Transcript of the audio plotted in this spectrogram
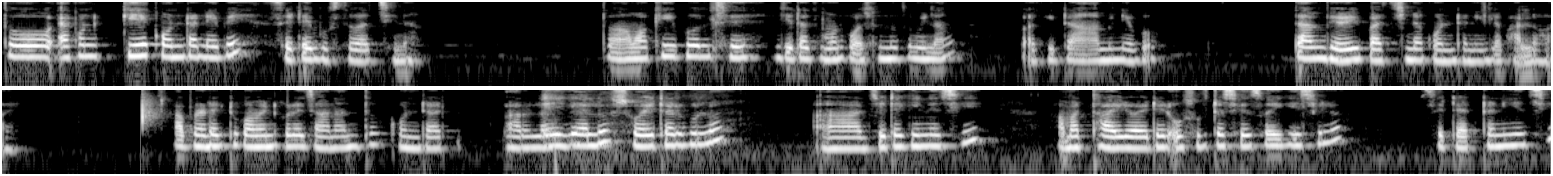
তো এখন কে কোনটা নেবে সেটাই বুঝতে পারছি না। তো আমাকেই বলছে, যেটা তোমার পছন্দ তুমি নাও। বাকিটা আমি নেব। তা আমি ভেবেই পাচ্ছি না কোনটা নিলে ভালো হয়। আপনারা একটু কমেন্ট করে জানান তো কোনটা ভালো লাগে গেল সোয়েটারগুলো। আর যেটা কিনেছি, আমার থাইরয়েডের ওষুধটা শেষ হয়ে গিয়েছিল, সেটা একটা নিয়েছি।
